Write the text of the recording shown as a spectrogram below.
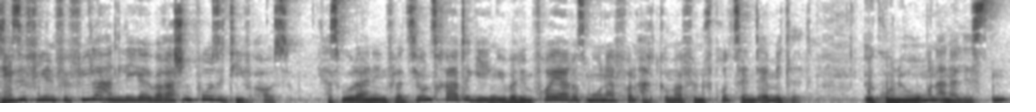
Diese fielen für viele Anleger überraschend positiv aus. Es wurde eine Inflationsrate gegenüber dem Vorjahresmonat von 8,5 Prozent ermittelt. Ökonomen und Analysten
